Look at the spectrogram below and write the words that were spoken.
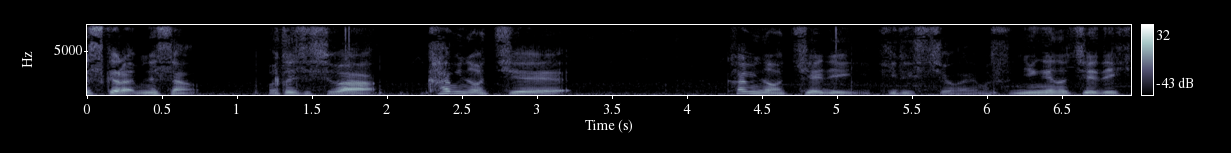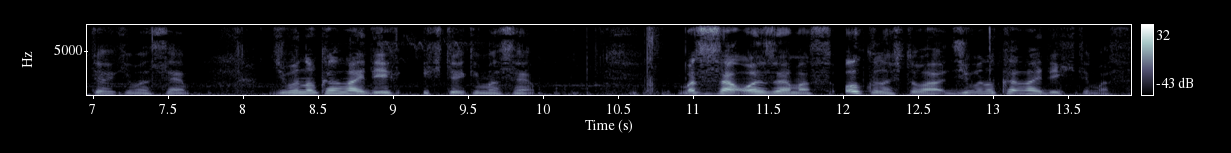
ですから皆さん私たちは神の知恵神の知恵で生きる必要があります。人間の知恵で生きてはいけません。自分の考えで生きてはいけません。松さんおはようございます。多くの人は自分の考えで生きています。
